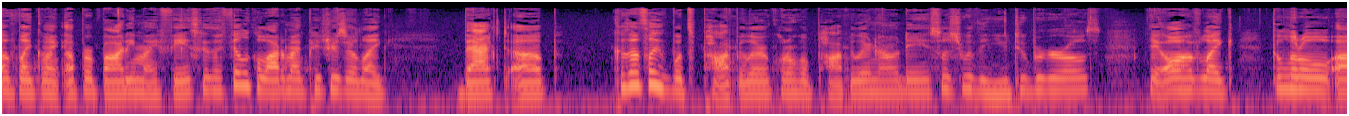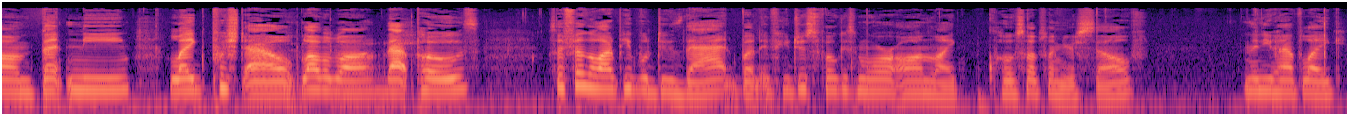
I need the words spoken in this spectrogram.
of like my upper body, my face because I feel like a lot of my pictures are like backed up cuz that's like what's popular, quote unquote popular nowadays, especially with the YouTuber girls. They all have like the little um bent knee, leg pushed out, blah blah blah, that pose. So I feel like a lot of people do that, but if you just focus more on like close-ups on yourself and then you have like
